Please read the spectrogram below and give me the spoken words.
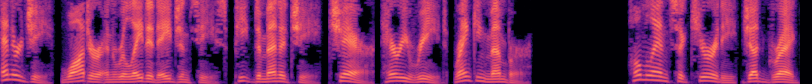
Energy, Water and Related Agencies Pete Domenici, Chair, Harry Reid, Ranking Member. Homeland Security Judd Gregg,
